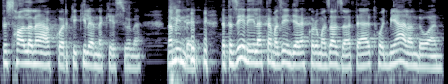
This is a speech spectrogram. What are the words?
Ezt hallaná, akkor ki, ki lenne készülve. Na mindegy. Tehát az én életem, az én gyerekkorom az azzal telt, hogy mi állandóan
